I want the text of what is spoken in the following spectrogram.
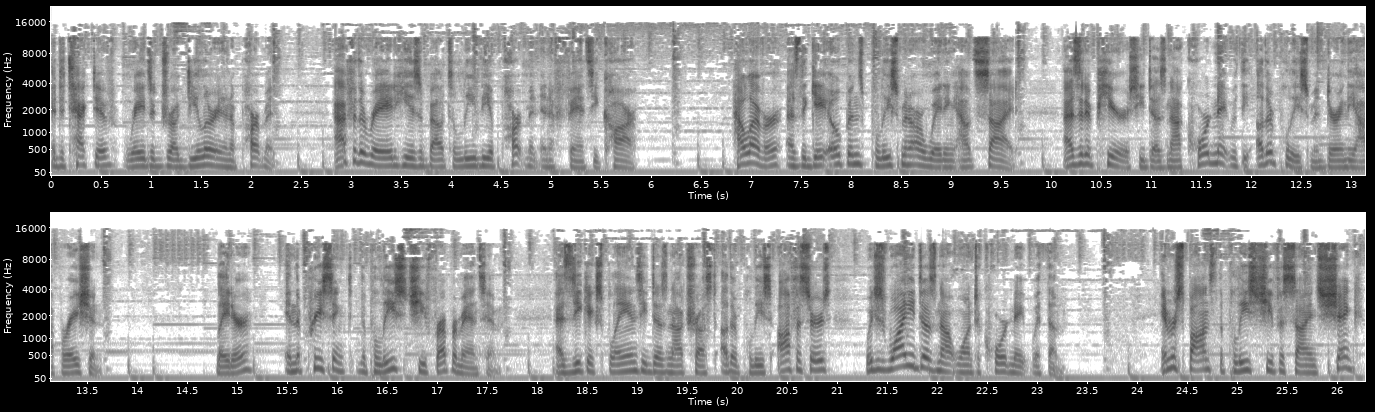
a detective, raids a drug dealer in an apartment. After the raid, he is about to leave the apartment in a fancy car. However, as the gate opens, policemen are waiting outside. As it appears, he does not coordinate with the other policemen during the operation. Later, in the precinct, the police chief reprimands him. As Zeke explains, he does not trust other police officers, which is why he does not want to coordinate with them. In response, the police chief assigns Schenk,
